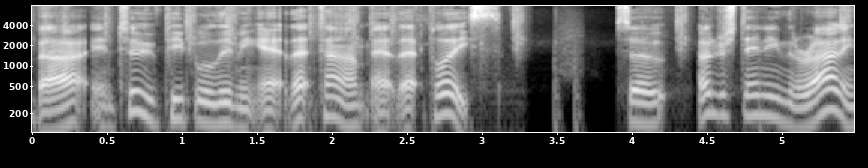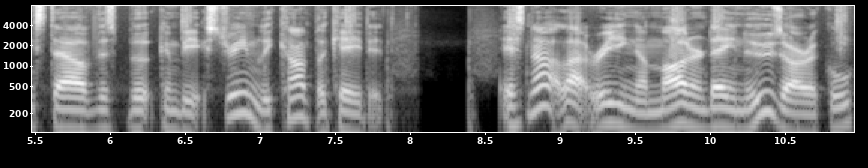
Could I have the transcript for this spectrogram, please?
by and to people living at that time at that place. So, understanding the writing style of this book can be extremely complicated. It's not like reading a modern day news article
